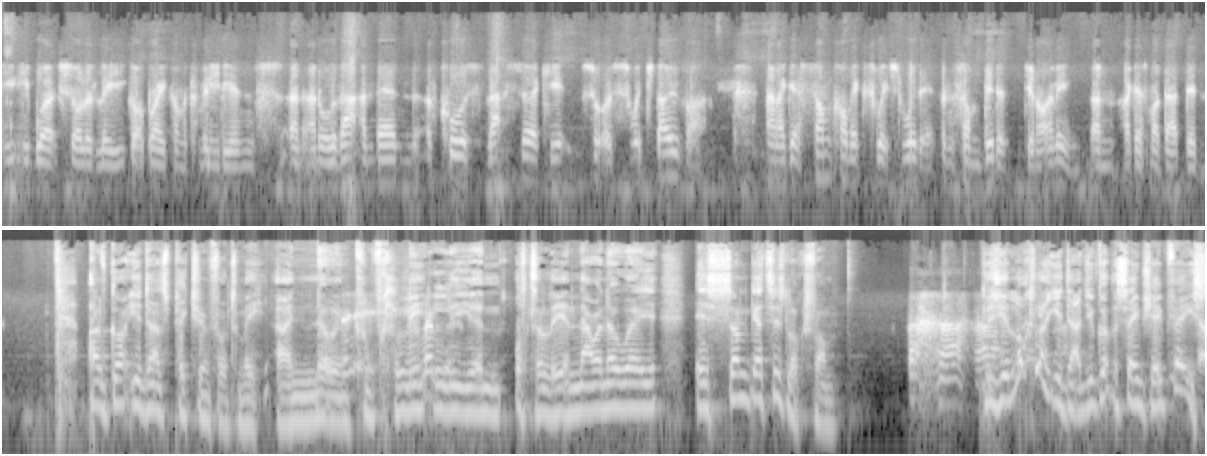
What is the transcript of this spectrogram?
he, he worked solidly. He got a break on the comedians and, and all of that. And then, of course, that circuit sort of switched over. And I guess some comics switched with it and some didn't. Do you know what I mean? And I guess my dad didn't. I've got your dad's picture in front of me. I know him completely and utterly, and now I know where his son gets his looks from. Because you look like your dad. You've got the same shaped face.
